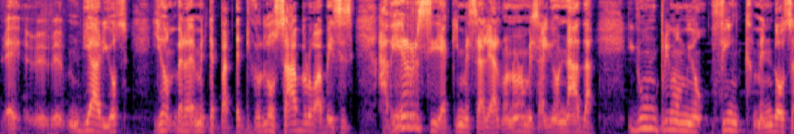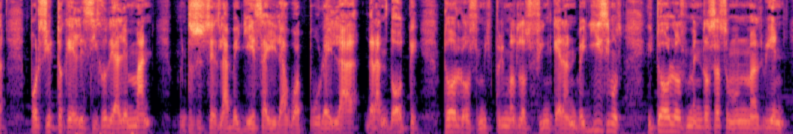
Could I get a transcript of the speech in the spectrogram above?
eh, eh, diarios, y son verdaderamente patéticos, los abro a veces, a ver si de aquí me sale algo, no, no me salió nada. Y un primo mío, Fink Mendoza, por cierto que él es hijo de alemán, entonces es la belleza y la guapura y la grandote. Todos los, mis primos, los Fink, eran bellísimos, y todos los Mendoza somos más bien,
